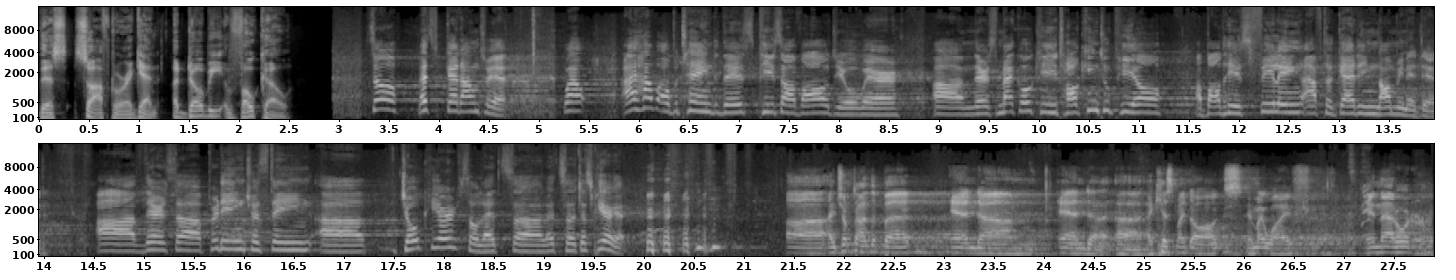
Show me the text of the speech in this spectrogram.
this software. Again, Adobe Voco. So let's get on to it. Well, I have obtained this piece of audio where um, there's Michael Key talking to Peele about his feeling after getting nominated. Uh, there's a pretty interesting uh, joke here, so let's, uh, let's uh, just hear it. Uh, I jumped on the bed and, um, and uh, I kissed my dogs and my wife in that order.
